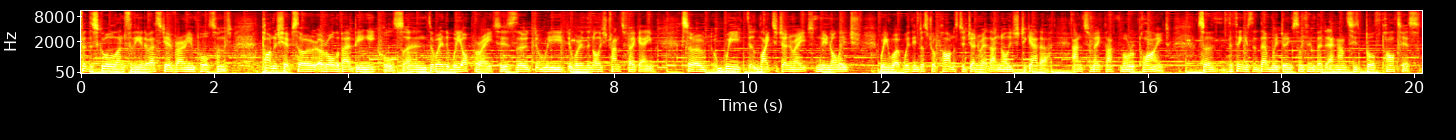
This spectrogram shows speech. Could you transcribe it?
for the school and for the university are very important. Partnerships are, are, all about being equals, and the way that we operate is that we, we're in the knowledge transfer game. So we like to generate new knowledge. We work with industrial partners to generate that knowledge together and to make that more applied. So the thing is that then we're doing something that enhances both parties.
